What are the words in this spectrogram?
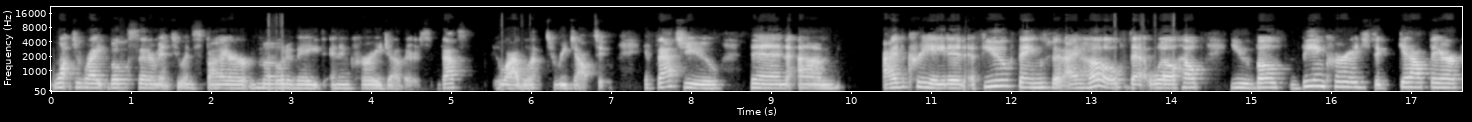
want to write books that are meant to inspire, motivate, and encourage others. That's who I want to reach out to. If that's you, then um, I've created a few things that I hope that will help you both be encouraged to get out there,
